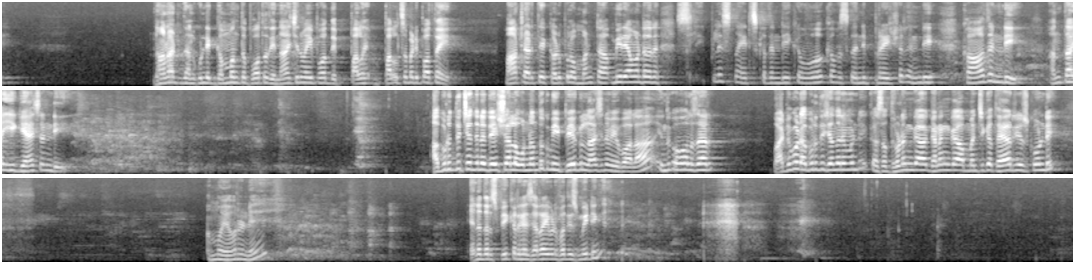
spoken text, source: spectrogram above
నానాటి దానికి ఉండే గమ్మంతా పోతుంది నాశనం అయిపోద్ది పల పలచబడిపోతాయి. మాట్లాడితే కడుపులో మంట మీరేమంటారు? స్లీప్లెస్ నైట్స్ కదండి ఇక వర్క్ అవర్స్ కదండి ప్రెషర్ అండి కాదండి అంతా ఈ గ్యాస్ అండి. అభివృద్ధి చెందిన దేశాల్లో ఉన్నందుకు మీ పేగులు నాశనం ఇవ్వాలా? ఎందుకు అవ్వాలి సార్? వాటిని కూడా అభివృద్ధి చెందనివ్వండి కాస్త దృఢంగా ఘనంగా మంచిగా తయారు చేసుకోండి. అమ్మ ఎవరండి? Another speaker has arrived for this meeting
